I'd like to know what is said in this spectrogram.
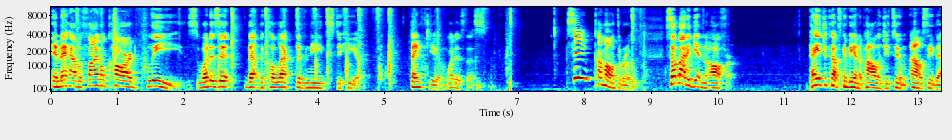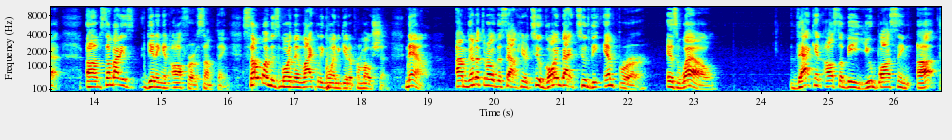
and may have a final card, please. What is it that the collective needs to hear? Thank you. What is this? See, come on through. Somebody getting an offer. Page of Cups can be an apology too. I don't see that. Um, somebody's getting an offer of something. Someone is more than likely going to get a promotion. Now, I'm going to throw this out here too. Going back to the Emperor as well, that can also be you bossing up.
